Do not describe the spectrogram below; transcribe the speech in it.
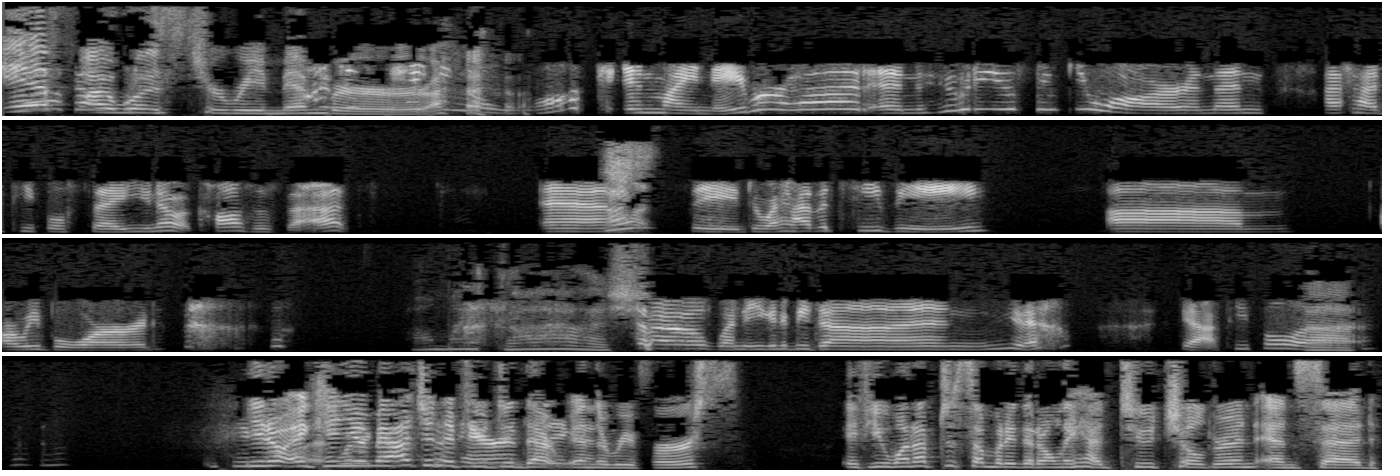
If I was to remember. I was taking a walk in my neighborhood, and who do you think you are? And then I've had people say, you know, it causes that. And let's see, do I have a TV? Um, are we bored? oh my gosh. So when are you going to be done? You know, yeah, people, uh, uh people, you know, and can you imagine if you did that in the reverse? If you went up to somebody that only had two children and said,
